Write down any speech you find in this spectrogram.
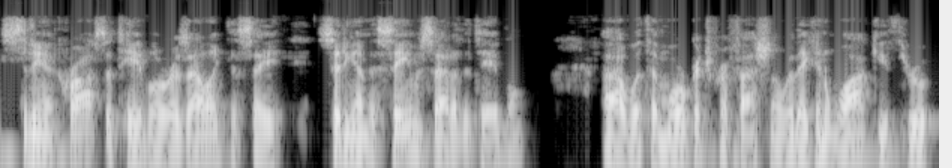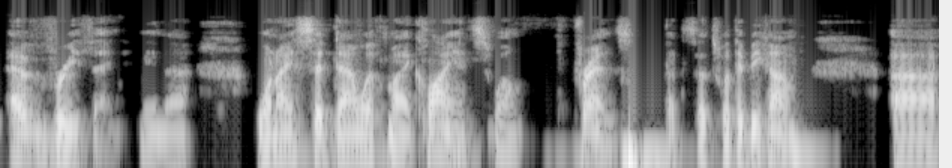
sitting across the table, or as I like to say, sitting on the same side of the table uh, with a mortgage professional where they can walk you through everything. I mean, uh, when I sit down with my clients, well, friends, that's that's what they become. Uh,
